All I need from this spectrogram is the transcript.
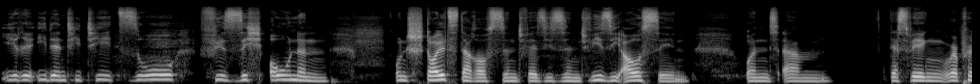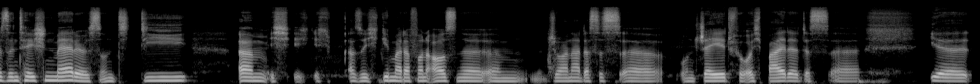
ihre Identität so für sich ownen und stolz darauf sind, wer sie sind, wie sie aussehen. Und ähm, deswegen Representation matters und die ähm, ich, ich, also ich gehe mal davon aus, ne, ähm, Joanna, das ist äh, und Jade für euch beide, dass äh, ihr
